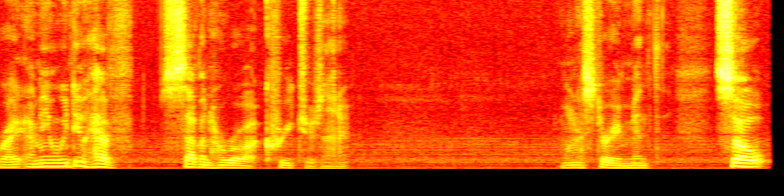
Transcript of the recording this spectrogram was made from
right? I mean, we do have seven heroic creatures in it. Monastery Mint. So,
